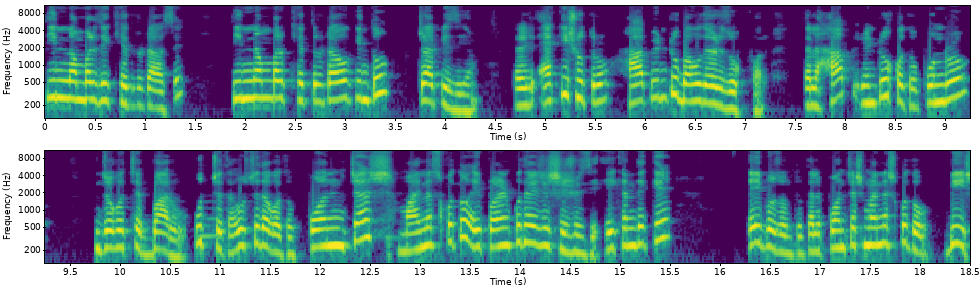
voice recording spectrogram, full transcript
তিন নম্বর যে ক্ষেত্রটা আছে, তিন নম্বর ক্ষেত্রটাও কিন্তু ট্রাপিজিয়াম তাহলে একই সূত্র হাফ ইন্টু বাহুদয়ের যোগফল। তাহলে হাফ ইন্টু কত? পনেরো যোগ হচ্ছে বারো। উচ্চতা উচ্চতা কত? পঞ্চাশ মাইনাস কত? এই পয়েন্ট কোথায় এসে শেষ হয়েছে? এইখান থেকে এই পর্যন্ত। তাহলে পঞ্চাশ মাইনাস কত? বিশ।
